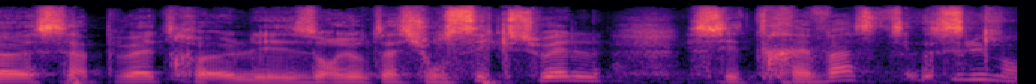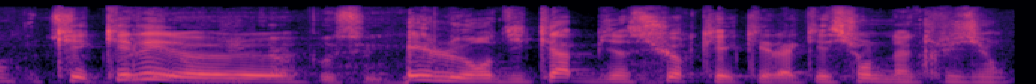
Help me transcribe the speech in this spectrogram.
euh, ça peut être les orientations sexuelles. C'est très vaste. Absolument. qui- quel est le, et le handicap, bien sûr, qui est, qui est la question de l'inclusion.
